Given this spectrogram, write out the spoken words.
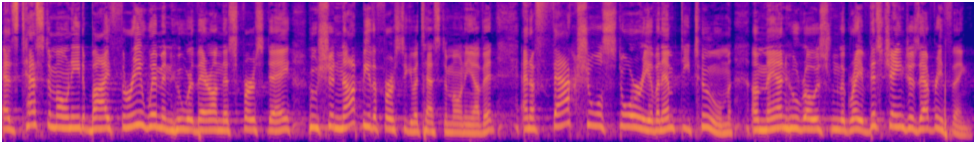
as testimonied by three women who were there on this first day, who should not be the first to give a testimony of it, and a factual story of an empty tomb, a man who rose from the grave. This changes everything.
